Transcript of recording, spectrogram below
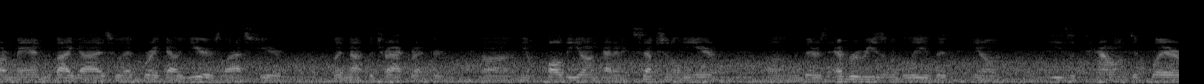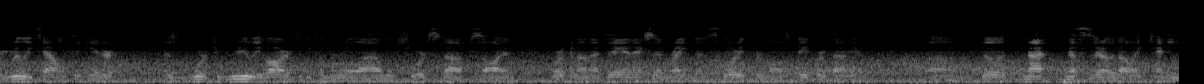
are manned by guys who had breakout years last year, but not the track record. Uh, you know, Paul DeJong had an exceptional year. There's every reason to believe that you know he's a talented player, really talented hitter has worked really hard to become a reliable shortstop. Saw him working on that today, and actually I'm writing a story for tomorrow's paper about him. Um, though not necessarily about like can he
